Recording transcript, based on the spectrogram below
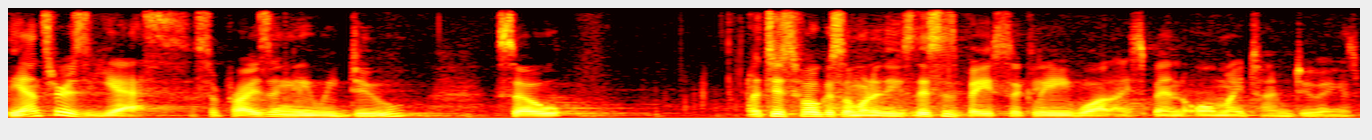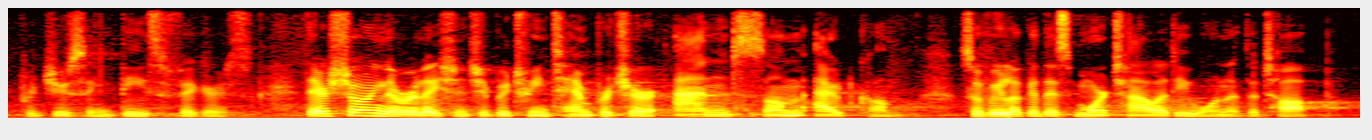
The answer is yes. Surprisingly, we do. So Let's just focus on one of these. This is basically what I spend all my time doing is producing these figures. They're showing the relationship between temperature and some outcome. So if we look at this mortality one at the top,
